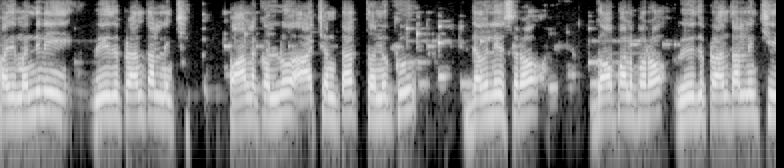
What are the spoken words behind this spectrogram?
పది మందిని వివిధ ప్రాంతాల నుంచి పాలకొల్లు ఆచంట తణుకు ధవలేశ్వరం గోపాలపురం వివిధ ప్రాంతాల నుంచి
